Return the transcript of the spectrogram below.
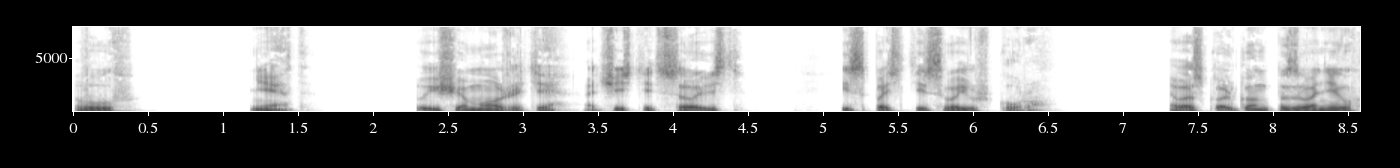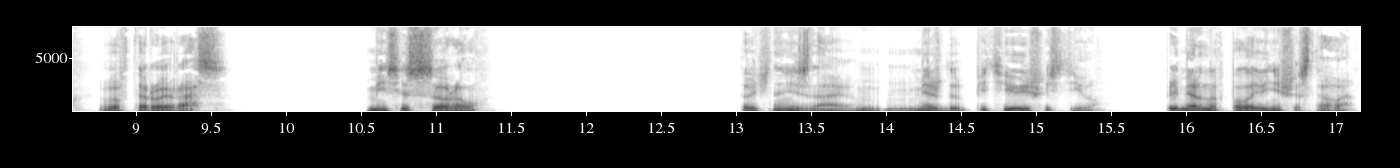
Вулф. Нет. Вы еще можете очистить совесть и спасти свою шкуру. Во сколько он позвонил во второй раз? Миссис Соррелл. Точно не знаю. Между пятью и шестью. Примерно в половине шестого.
